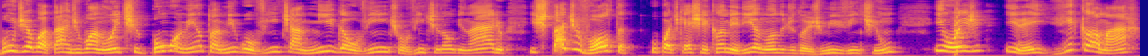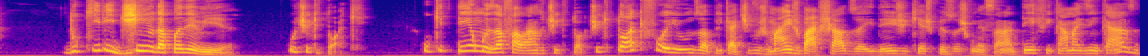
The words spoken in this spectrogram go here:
Bom dia, boa tarde, boa noite, bom momento, amigo ouvinte, amiga ouvinte, ouvinte não binário. Está de volta o podcast Reclameria no ano de 2021 e hoje irei reclamar do queridinho da pandemia, o TikTok. O que temos a falar do TikTok? TikTok foi um dos aplicativos mais baixados aí desde que as pessoas começaram a ter ficar mais em casa.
